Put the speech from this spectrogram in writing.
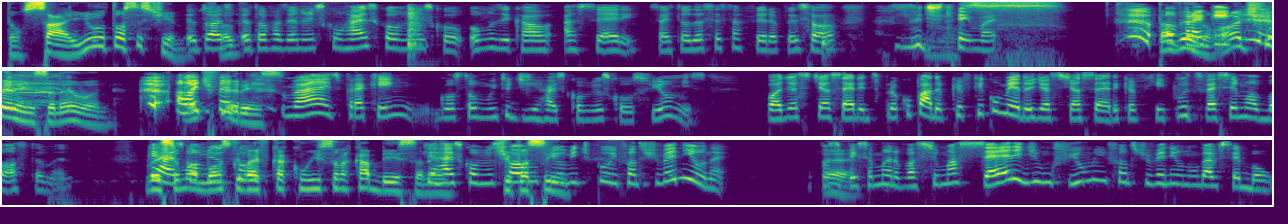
Então, saiu, eu tô assistindo. Eu tô, sabe? eu tô fazendo isso com High School Musical, o musical, a série. Sai toda sexta-feira, pessoal. No Disney mais. Tá pra vendo? quem- Olha a diferença, né, mano? Olha a diferença. Mas, pra quem gostou muito de High School Musical, os filmes, pode assistir a série despreocupada. Porque eu fiquei com medo de assistir a série, que eu fiquei, putz, vai ser uma bosta, mano. Vai High ser uma bosta e vai ficar com isso na cabeça, Porque né? High School Musical Tipo é um assim- filme, tipo, infanto-juvenil, né? Então você É. pensa, mano, vou assistir uma série de um filme infanto-juvenil, não deve ser bom.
